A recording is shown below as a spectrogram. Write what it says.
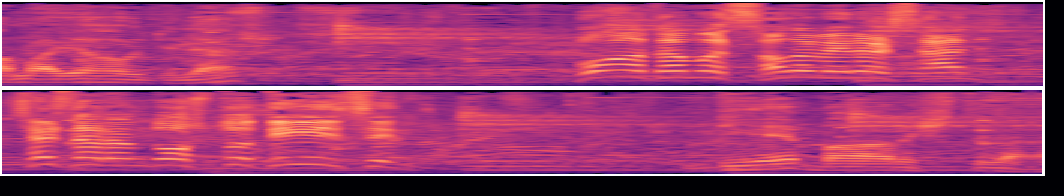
Ama Yahudiler Bu adamı salı verirsen Sezar'ın dostu değilsin. diye bağırıştılar.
